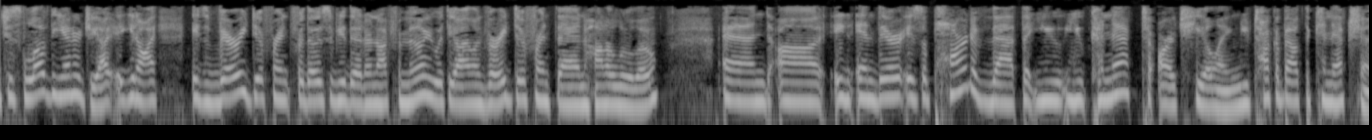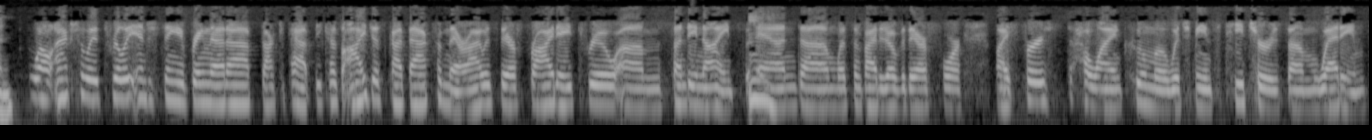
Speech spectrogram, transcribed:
just love the energy. I, you know, I, it's very different for those of you that are not familiar with the island. Very different than Honolulu, and uh, and, and there is a part of that that you you connect to arch healing. You talk about the connection. Well, actually, it's really interesting you bring that up, Dr. Pat, because I just got back from there. I was there Friday through um, Sunday nights and um, was invited over there for my first Hawaiian kumu, which means teacher's um, wedding,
